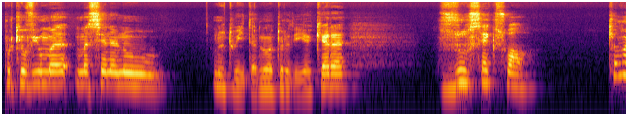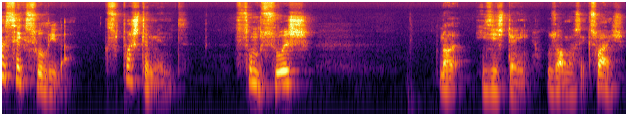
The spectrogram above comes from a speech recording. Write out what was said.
Porque eu vi uma, uma cena no, no Twitter, no outro dia, que era zoossexual. Que é uma sexualidade que supostamente são pessoas. Não, existem os homossexuais,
